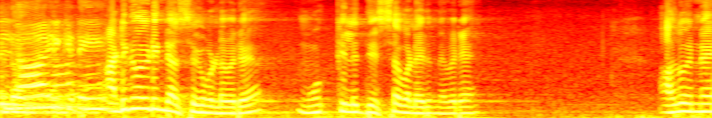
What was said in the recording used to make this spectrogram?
ഉണ്ടായിരിക്കട്ടെ. അഡിനോയിഡിന്റെ അസുഖമുള്ളവർ മൂക്കിൽ ദിശ വളരുന്നവര് അതുപോലെ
